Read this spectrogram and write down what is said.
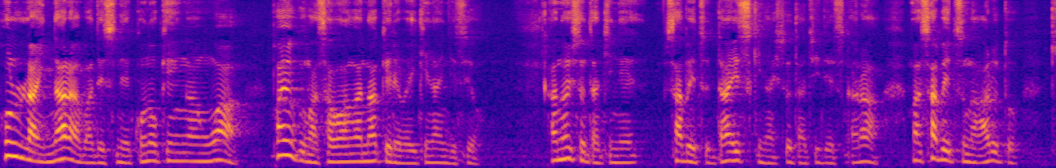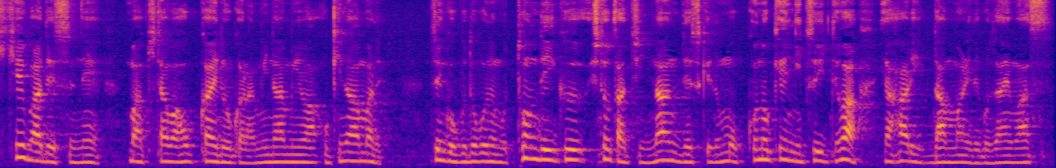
本来ならばですねこの懸案はパヨクが騒がなければいけないんですよ。あの人たちね差別大好きな人たちですから、まあ、差別があると聞けばですね、まあ、北は北海道から南は沖縄まで全国どこでも飛んでいく人たちなんですけどもこの件についてはやはりだんまりでございます。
